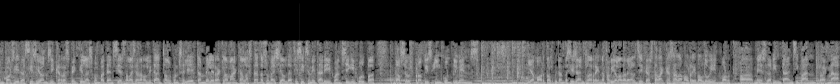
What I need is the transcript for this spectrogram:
imposi decisions i que respecti les competències de la Generalitat. El conseller també li reclama que l'Estat assumeixi el dèficit sanitari quan sigui culpa dels seus propis incompliments. I ha mort als 86 anys la reina Fabiola de Bèlgica. Estava casada amb el rei Balduí, mort fa més de 20 anys, i van regnar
